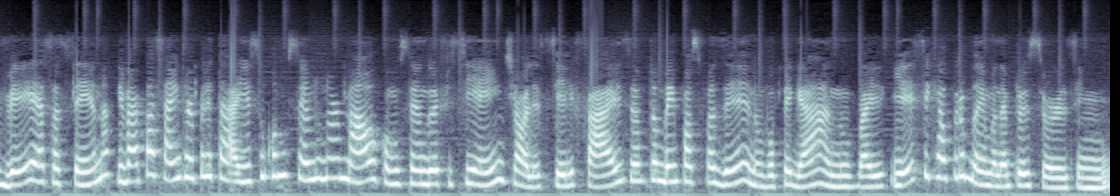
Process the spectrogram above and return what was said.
vê essa cena e vai passar a interpretar isso como sendo normal, como sendo eficiente. Olha, se ele faz, eu também posso fazer, não vou pegar, não vai. E esse que é o problema, né, professor? Assim,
